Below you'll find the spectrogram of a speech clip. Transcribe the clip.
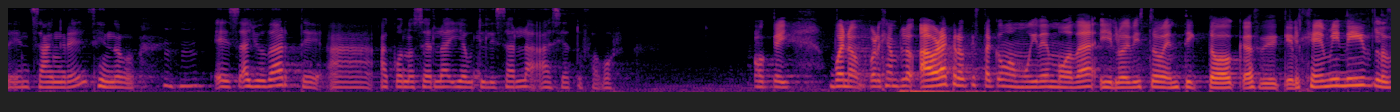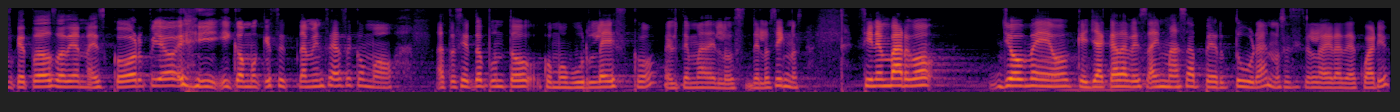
en sangre, sino es ayudarte a, a conocerla y a utilizarla hacia tu favor. Ok, bueno, por ejemplo, ahora creo que está como muy de moda y lo he visto en TikTok, así que el Géminis, los que todos odian a Scorpio y, y como que se, también se hace como hasta cierto punto como burlesco el tema de los, de los signos. Sin embargo, yo veo que ya cada vez hay más apertura, no sé si es la era de Acuario,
